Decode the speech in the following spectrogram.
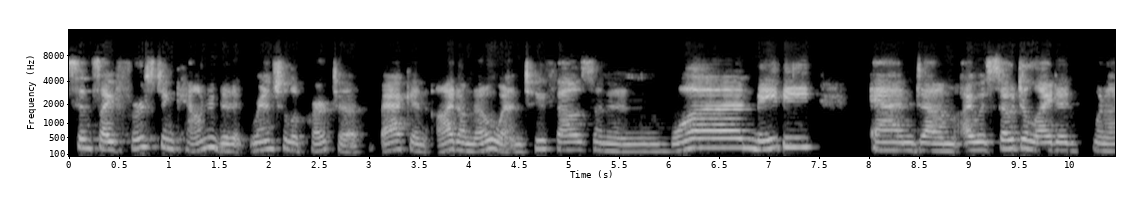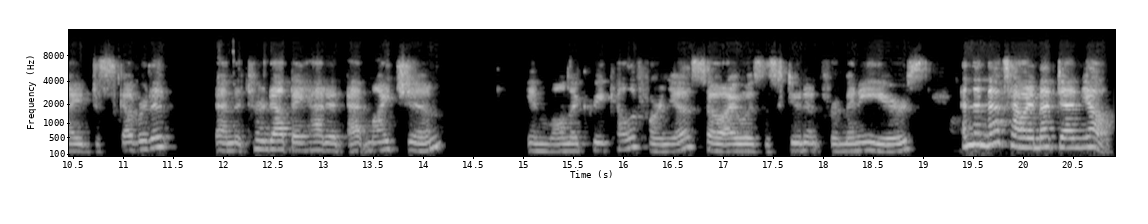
since I first encountered it at Rancho La Puerta back in, I don't know when, 2001 maybe. And um, I was so delighted when I discovered it. And it turned out they had it at my gym in Walnut Creek, California. So I was a student for many years. And then that's how I met Danielle.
